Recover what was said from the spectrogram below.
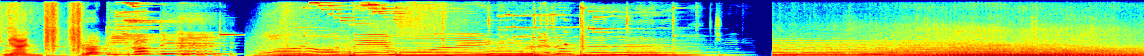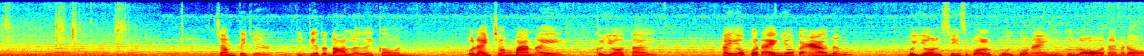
ឆ្ងាញ់ រ៉ូឌីរ៉ូឌីចាំតិចណាតិចទៀតទៅដល់ឥឡូវឯងកូនខ្លួនឯងចង់បានអីក៏យកទៅហើយកូនឯងយកកៅអៅហ្នឹងបើយកនឹងស៊ីសបល់មួយកូនឯងគឺល្អតែម្ដង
